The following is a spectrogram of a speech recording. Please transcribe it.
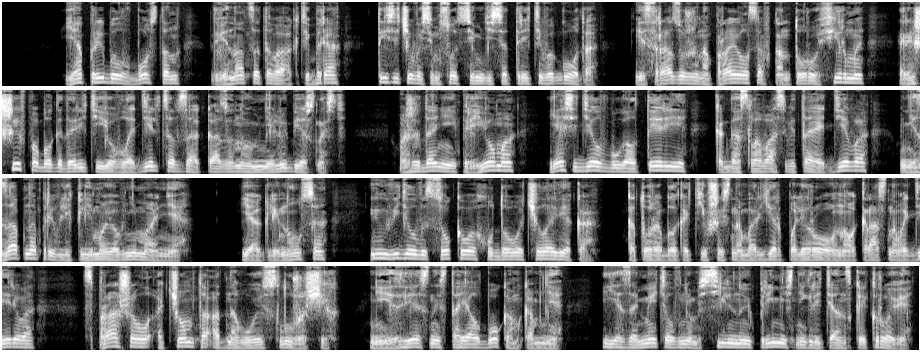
Я прибыл в Бостон 12 октября 1873 года и сразу же направился в контору фирмы, решив поблагодарить ее владельцев за оказанную мне любезность. В ожидании приема я сидел в бухгалтерии, когда слова «Святая Дева» внезапно привлекли мое внимание. Я оглянулся и увидел высокого худого человека, который, облокотившись на барьер полированного красного дерева, спрашивал о чем-то одного из служащих. Неизвестный стоял боком ко мне, и я заметил в нем сильную примесь негритянской крови.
